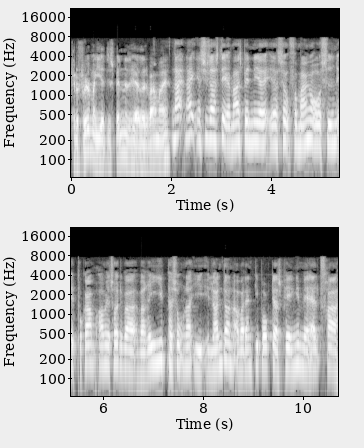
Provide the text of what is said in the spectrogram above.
kan du følge mig i, at det er spændende det her, eller er det bare mig? Nej, nej, jeg synes også, det er meget spændende. Jeg, jeg så for mange år siden et program om, jeg tror det var, var rige personer i, i London, og hvordan de brugte deres penge med alt fra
